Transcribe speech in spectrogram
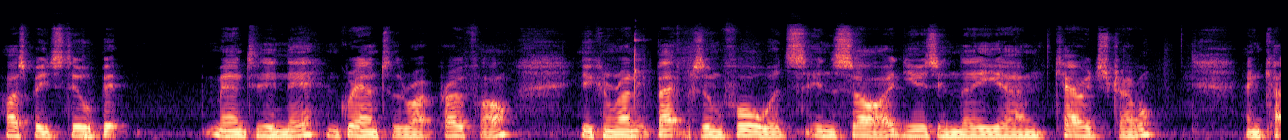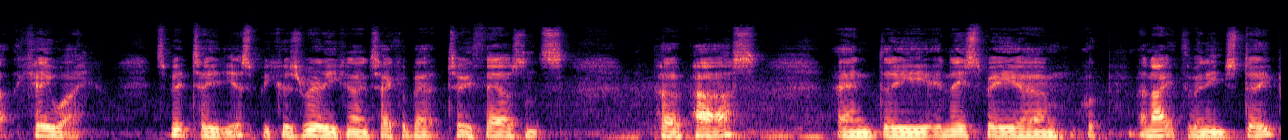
high speed steel bit mounted in there and ground to the right profile you can run it backwards and forwards inside using the um, carriage travel and cut the keyway it's a bit tedious because really you can only take about two thousandths per pass and the it needs to be um, an eighth of an inch deep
